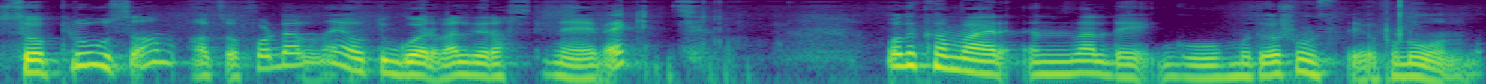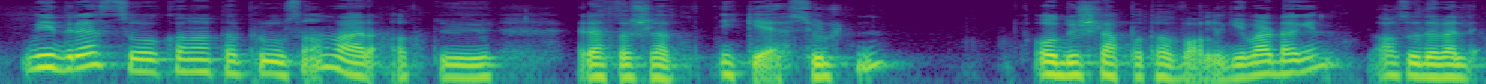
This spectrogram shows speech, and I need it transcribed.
Så prosene, altså fordelen, er at du går veldig raskt ned i vekt. Og det kan være en veldig god motivasjonsdriver for noen. Videre så kan et av være at du rett og slett ikke er sulten. Og du slipper å ta valg i hverdagen. Altså det er veldig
